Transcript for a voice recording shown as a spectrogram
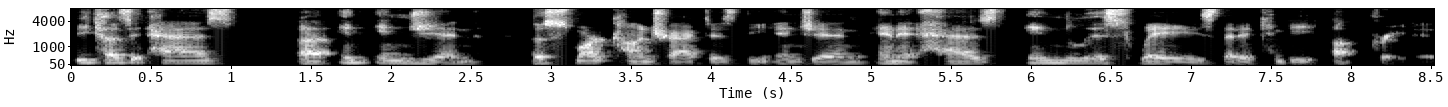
because it has uh, an engine the smart contract is the engine and it has endless ways that it can be upgraded.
